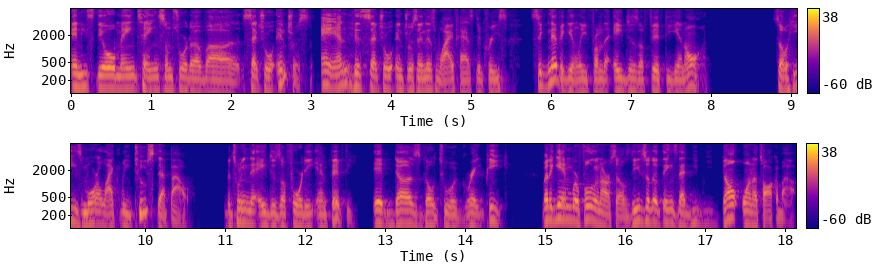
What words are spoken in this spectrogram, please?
and he still maintains some sort of uh, sexual interest. And his sexual interest in his wife has decreased significantly from the ages of 50 and on. So he's more likely to step out between the ages of 40 and 50. It does go to a great peak. But again, we're fooling ourselves. These are the things that we don't want to talk about.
